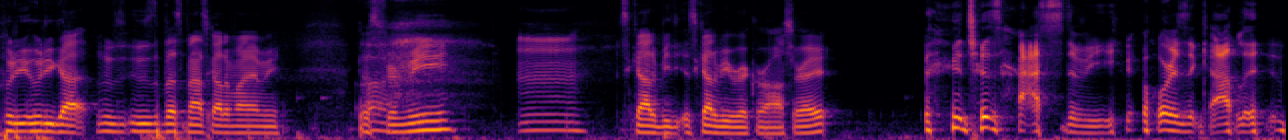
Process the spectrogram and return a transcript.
Who do you who do you got? Who's who's the best mascot in Miami? Because for me, Mm, it's gotta be it's gotta be Rick Ross, right? it just has to be, or is it Khaled?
